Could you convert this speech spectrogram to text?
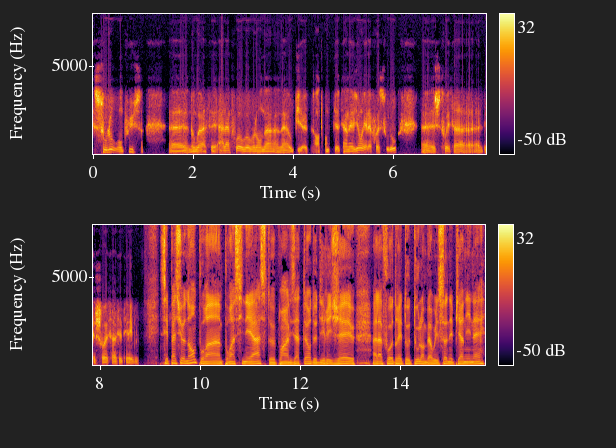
sous l'eau en plus. Euh, donc voilà, c'est à la fois au volant d'un, en train de piloter un avion et à la fois sous l'eau. Je trouvais ça, je trouvais ça assez terrible. C'est passionnant pour un pour un cinéaste, pour un réalisateur de diriger à la fois Audrey Tautou, Lambert Wilson et Pierre Ninet.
